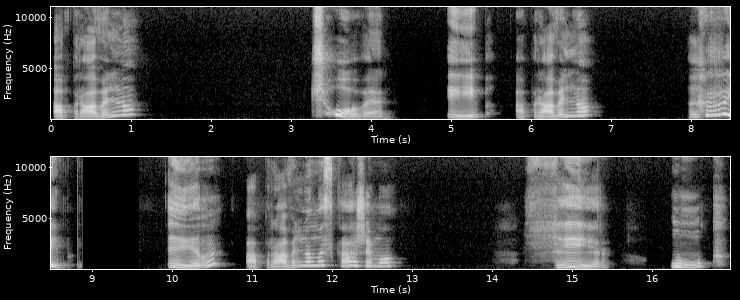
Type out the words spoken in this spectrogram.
а правильно? Човен. Іб, а правильно? Гриб. Ир, а правильно ми скажемо. Сир. Ук,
